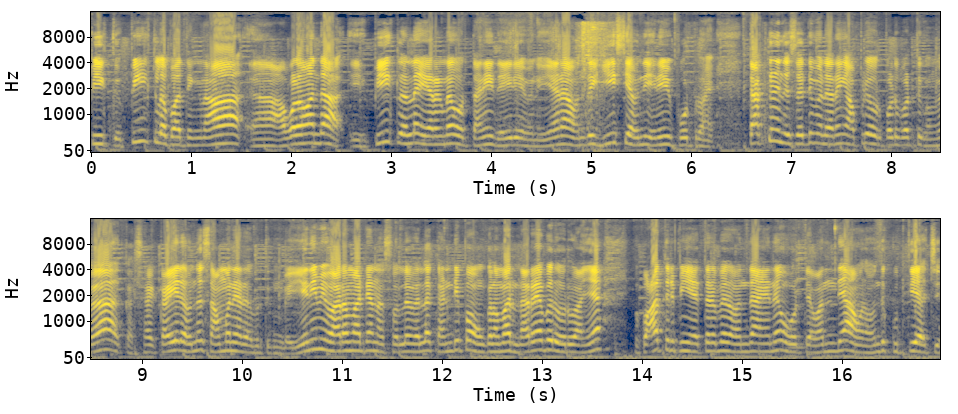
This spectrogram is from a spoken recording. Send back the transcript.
பீக்கு பீக்கில் பார்த்தீங்கன்னா அவ்வளோவா தான் பீக்கிலலாம் இறங்கினா ஒரு தனி தைரியம் வேணும். ஏன்னா வந்து ஈஸியாக வந்து எனிமி போட்டுருவேன் டக்குன்னு இந்த செட்டு மேலே இறங்கி அப்படியே ஒரு படு படுத்துக்கோங்க கையில் வந்து சம நேரம் படுத்துக்கோங்க எனிமி வரமாட்டேன் நான் சொல்லவே இல்லை கண்டிப்பாக உங்களை மாதிரி நிறைய பேர் வருவாங்க. இப்போ பார்த்துருப்பீங்க எத்தனை பேர் வந்தாங்கன்னு. ஒருத்தன் வந்தேன் அவனை வந்து குத்தியாச்சு.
